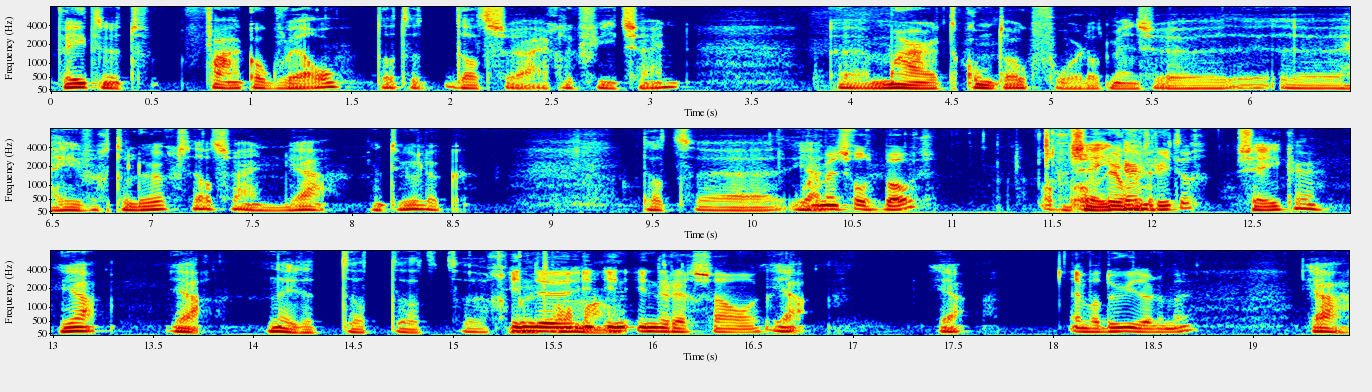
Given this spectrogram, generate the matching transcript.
weten het vaak ook wel, dat, het, dat ze eigenlijk failliet zijn. Uh, maar het komt ook voor dat mensen uh, hevig teleurgesteld zijn. Ja, natuurlijk. Dat, uh, ja. mensen als boos? Of, zeker, of heel verdrietig? Zeker, ja. ja. Nee, dat, dat, dat gebeurt in de, allemaal. In, in de rechtszaal ook? Ja. ja. En wat doe je daarmee? Ja,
